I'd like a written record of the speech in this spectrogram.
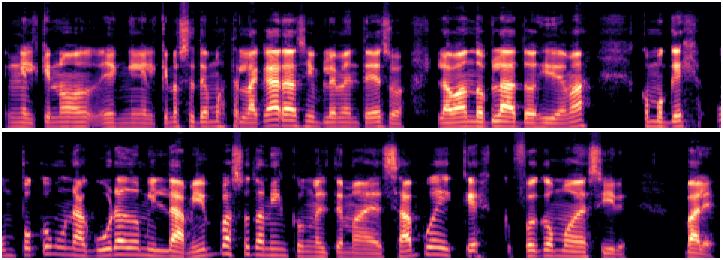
en el, que no, en el que no se te muestra la cara, simplemente eso, lavando platos y demás. Como que es un poco una cura de humildad. A mí me pasó también con el tema del Subway, que fue como decir, vale,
